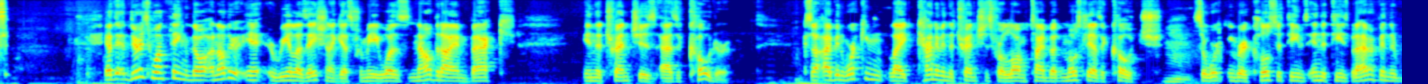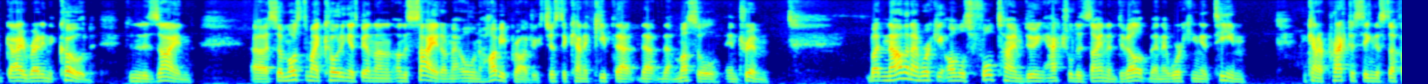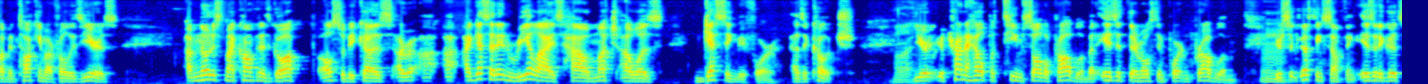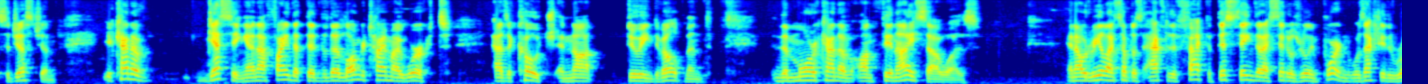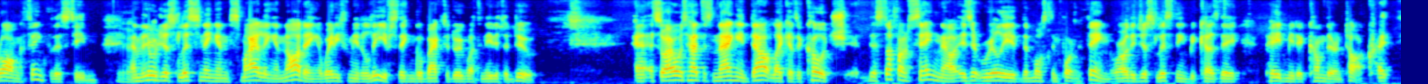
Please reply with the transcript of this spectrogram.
yeah. There's one thing though. Another realization, I guess, for me was now that I am back in the trenches as a coder, because I've been working like kind of in the trenches for a long time, but mostly as a coach. So working very close to teams in the teams, but I haven't been the guy writing the code, doing the design. Uh, so most of my coding has been on, on the side on my own hobby projects, just to kind of keep that that that muscle in trim. But now that I'm working almost full time doing actual design and development and working a team and kind of practicing the stuff I've been talking about for all these years, I've noticed my confidence go up also because I, I, I guess I didn't realize how much I was guessing before as a coach. Right. You're, you're trying to help a team solve a problem, but is it their most important problem? You're hmm. suggesting something. Is it a good suggestion? You're kind of guessing. And I find that the, the longer time I worked as a coach and not doing development, the more kind of on thin ice I was. And I would realize sometimes after the fact that this thing that I said was really important was actually the wrong thing for this team. Yeah. And they were just listening and smiling and nodding and waiting for me to leave so they can go back to doing what they needed to do. And so I always had this nagging doubt, like as a coach, the stuff I'm saying now, is it really the most important thing? Or are they just listening because they paid me to come there and talk, right?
